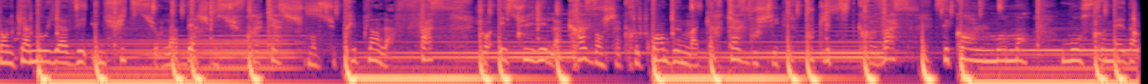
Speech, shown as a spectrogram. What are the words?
Dans le canot, il y avait une fuite sur la berge, je me suis fracasse, je m'en suis pris plein la face. Je dois essuyer la crasse dans chaque recoin de ma carcasse, boucher toutes les petites crevasses. C'est quand le moment où on se remet d'un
